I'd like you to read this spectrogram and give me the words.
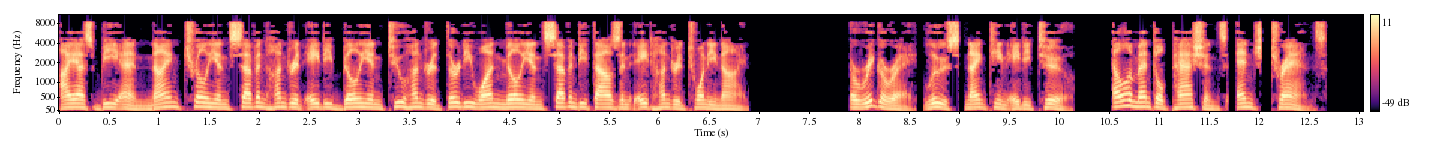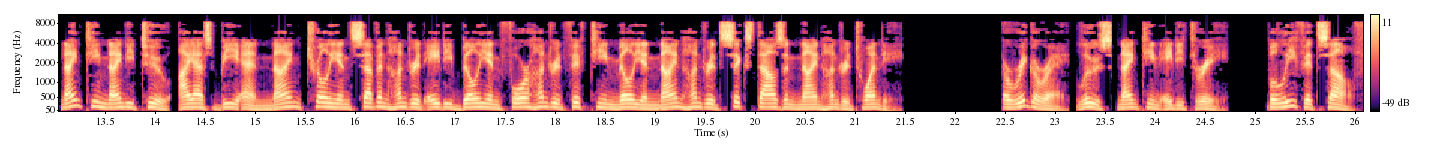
ISBN 9780231070829. Irigaray, Luce 1982. Elemental Passions, Eng. trans. 1992, ISBN 9780415906920. Irigaray, Luce 1983. Belief Itself.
